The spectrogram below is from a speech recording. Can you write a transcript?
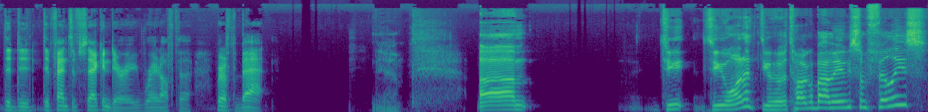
the d- defensive secondary right off the right off the bat. Yeah. Um. Do Do you want to do you want to talk about maybe some Phillies?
